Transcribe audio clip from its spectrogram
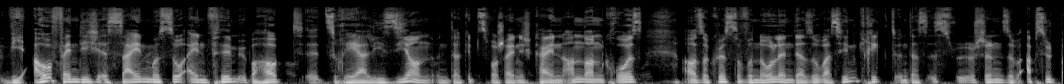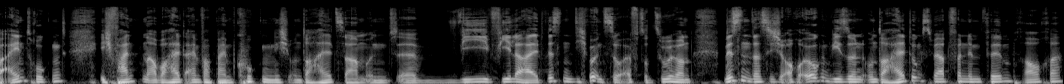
wie aufwendig es sein muss, so einen Film überhaupt äh, zu realisieren. Und da gibt es wahrscheinlich keinen anderen groß, außer Christopher Nolan, der sowas hinkriegt. Und das ist schon so absolut beeindruckend. Ich fand ihn aber halt einfach beim Gucken nicht unterhaltsam. Und äh, wie viele halt wissen, die uns so öfter zuhören, wissen, dass ich auch irgendwie so einen Unterhaltungswert von dem Film brauche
